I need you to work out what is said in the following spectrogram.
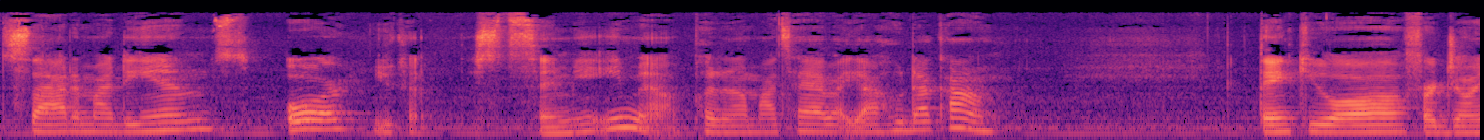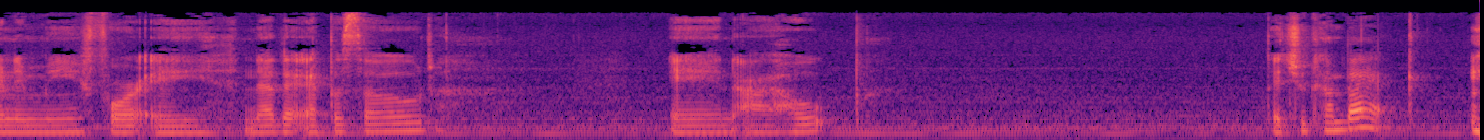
slide in my DMs or you can send me an email. Put it on my tab at yahoo.com. Thank you all for joining me for a, another episode, and I hope that you come back.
